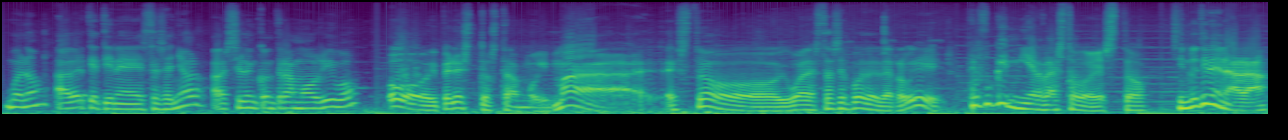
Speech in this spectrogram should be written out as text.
Bueno, a ver qué tiene este señor. A ver si lo encontramos vivo. Uy, pero esto está muy mal. Esto... Igual hasta se puede derruir. ¿Qué mierda es todo esto? Si no tiene nada.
